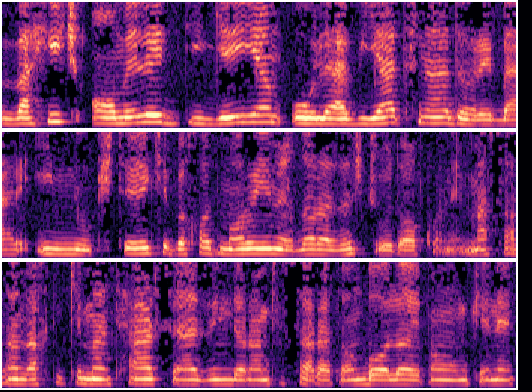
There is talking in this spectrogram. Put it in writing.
و هیچ عامل دیگه ای هم اولویت نداره بر این نکته که بخواد ما رو یه مقدار ازش جدا کنه. مثلا وقتی که من ترس از این دارم که سرطان بالاه و ممکنه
